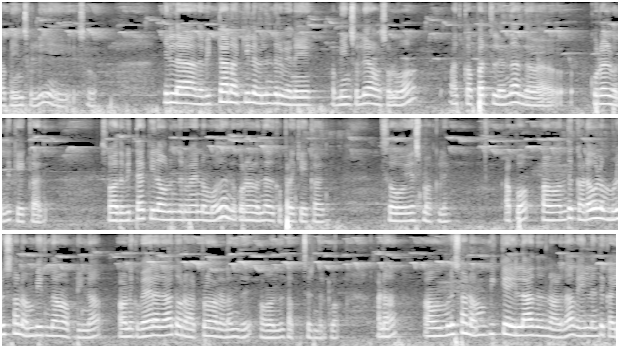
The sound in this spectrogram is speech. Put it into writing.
அப்படின்னு சொல்லி சொல்லுவான். இல்லை அதை விட்டால் நான் கீழே விழுந்துருவேனே அப்படின்னு சொல்லி அவன் சொல்லுவான். அதுக்கப்புறத்துலேருந்து அந்த குரல் வந்து கேட்காது. ஸோ அதை விட்டால் கீழே விழுந்துருவேன்னும் போது அந்த குரல் வந்து அதுக்கப்புறம் கேட்காது. ஸோ எஸ் மக்களே. அப்போது அவன் வந்து கடவுளை முழுசாக நம்பியிருந்தான் அப்படின்னா அவனுக்கு வேறு ஏதாவது ஒரு அற்புதம் நடந்து அவன் வந்து தப்பிச்சிருந்துருக்கலாம். ஆனால் அவன் முழுசாக நம்பிக்கை இல்லாததுனால தான் வெயிலேருந்து கை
